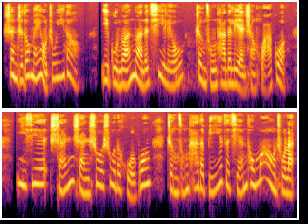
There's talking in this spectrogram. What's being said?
甚至都没有注意到，一股暖暖的气流正从他的脸上划过，一些闪闪烁烁的火光正从他的鼻子前头冒出来。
